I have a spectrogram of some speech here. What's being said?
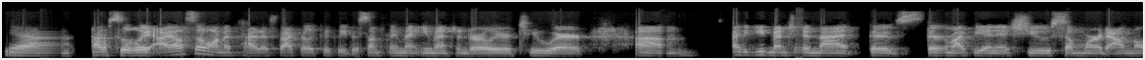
Yeah, absolutely. I also want to tie this back really quickly to something that you mentioned earlier too, where um, I think you mentioned that there's there might be an issue somewhere down the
